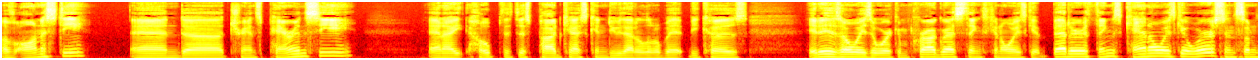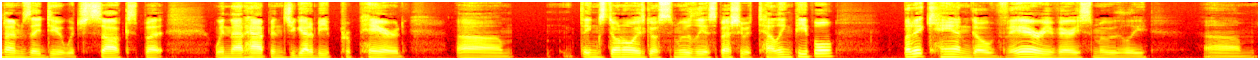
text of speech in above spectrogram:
of honesty and uh, transparency. And I hope that this podcast can do that a little bit because it is always a work in progress. Things can always get better. Things can always get worse. And sometimes they do, which sucks. But when that happens, you got to be prepared. Um, things don't always go smoothly, especially with telling people, but it can go very, very smoothly. Um,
